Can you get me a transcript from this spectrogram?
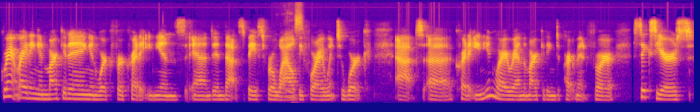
grant writing and marketing and work for credit unions and in that space for a while nice. before I went to work at a credit union where I ran the marketing department for six years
